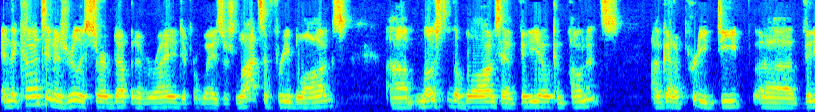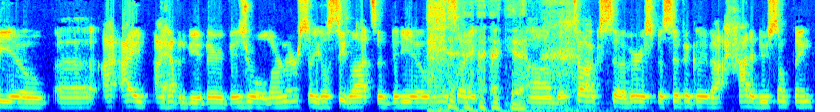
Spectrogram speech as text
And the content is really served up in a variety of different ways. There's lots of free blogs. Um, most of the blogs have video components. I've got a pretty deep uh, video. Uh, I, I, happen to be a very visual learner, so you'll see lots of video on the site yeah. um, that talks uh, very specifically about how to do something.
